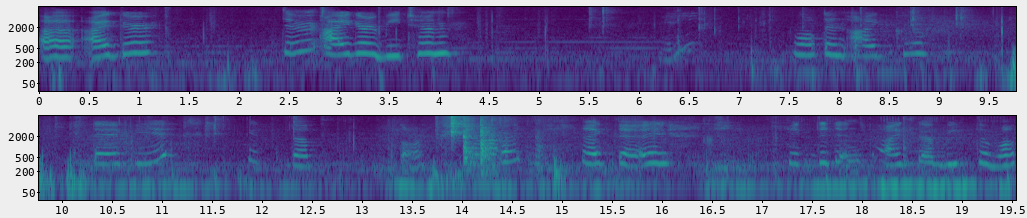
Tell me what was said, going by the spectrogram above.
uh, Aiger didn't Aiger beat him? Did? Well, then Aiger debut the dark side. Like they, like didn't Aiger beat the what?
